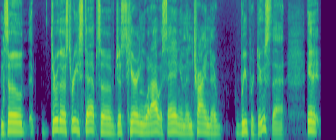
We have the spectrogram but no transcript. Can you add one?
and so through those three steps of just hearing what I was saying and then trying to reproduce that, it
